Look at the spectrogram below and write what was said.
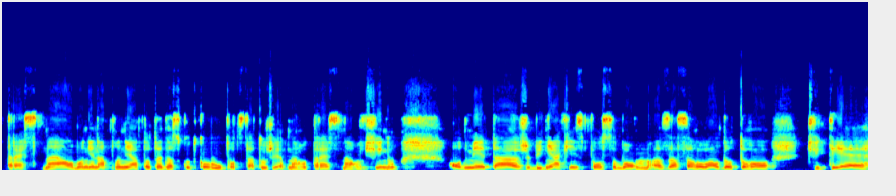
trestné alebo nenaplňa to teda skutkovú podstatu žiadneho trestného činu. Odmieta, že by nejakým spôsobom zasahoval do toho, či tie e,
